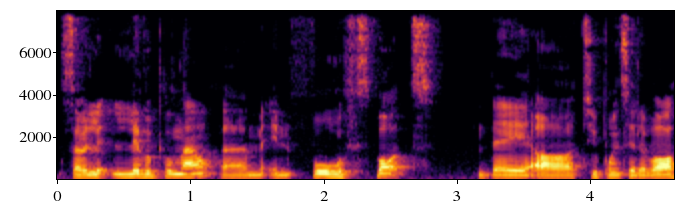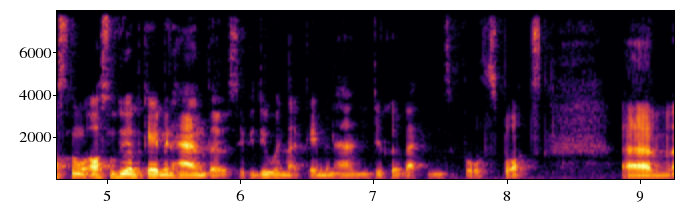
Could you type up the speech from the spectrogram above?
so Liverpool now um, in fourth spot. They are two points ahead of Arsenal. Arsenal do have a game in hand though, so if you do win that game in hand, you do go back into fourth spot. Um,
